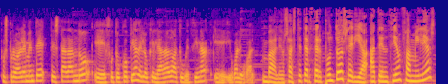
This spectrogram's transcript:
pues probablemente te está dando eh, fotocopia de lo que le ha dado a tu vecina eh, igual igual. Vale, o sea, este tercer punto sería atención familias,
